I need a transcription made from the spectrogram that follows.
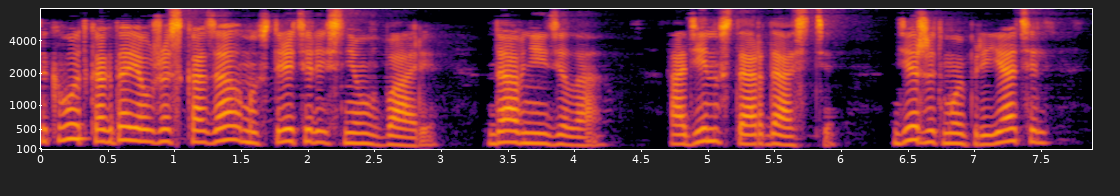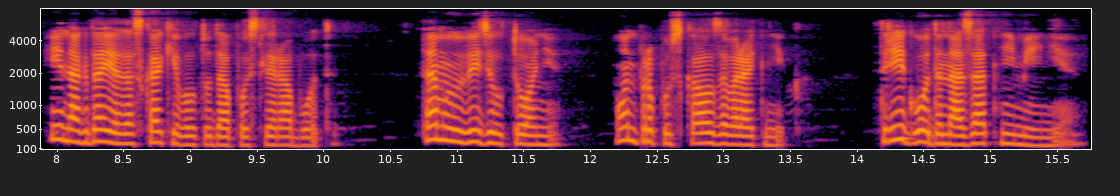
Так вот, когда я уже сказал, мы встретились с ним в баре. Давние дела. Один в Стардасте. Держит мой приятель, и иногда я заскакивал туда после работы. Там и увидел Тони. Он пропускал за воротник. Три года назад не менее.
